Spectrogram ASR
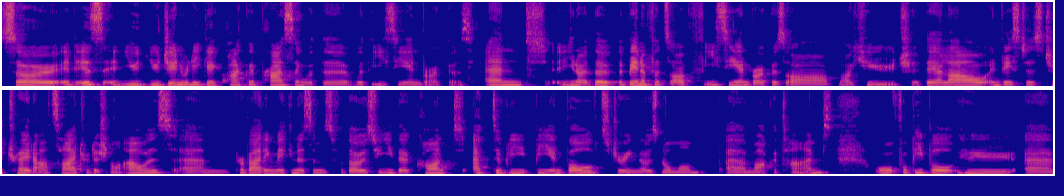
So it is it, you you generally get quite good pricing with the with the ECN brokers, and you know the the benefits of ECN brokers are are huge. They allow investors to trade outside traditional hours, um, providing mechanisms for those who either can't actively be involved during those normal uh, market times, or for people who uh,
